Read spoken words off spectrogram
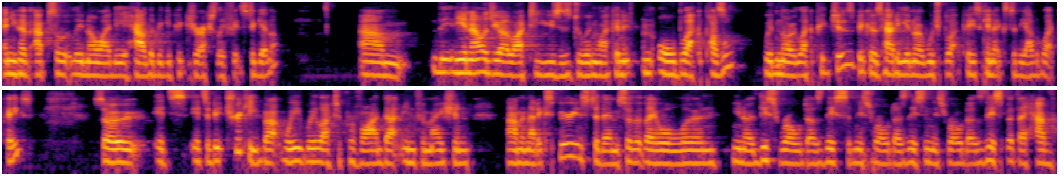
and you have absolutely no idea how the bigger picture actually fits together um, the, the analogy I like to use is doing like an, an all black puzzle with no like pictures because how do you know which black piece connects to the other black piece? So it's it's a bit tricky, but we we like to provide that information um, and that experience to them so that they all learn. You know, this role does this, and this role does this, and this role does this, but they have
